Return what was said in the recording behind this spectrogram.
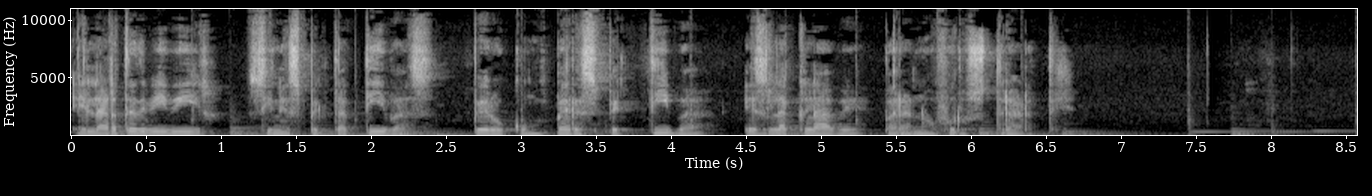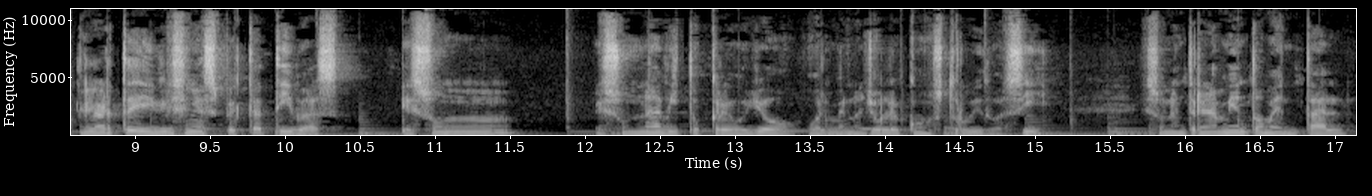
el arte de vivir sin expectativas, pero con perspectiva es la clave para no frustrarte. El arte de vivir sin expectativas es un, es un hábito, creo yo, o al menos yo lo he construido así. Es un entrenamiento mental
